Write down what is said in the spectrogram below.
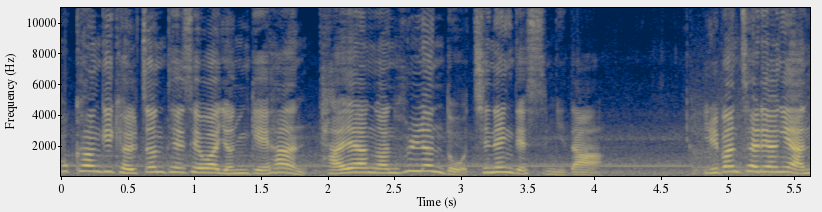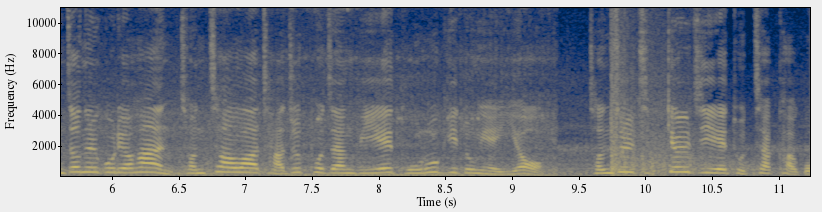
혹한기 결전 태세와 연계한 다양한 훈련도 진행됐습니다. 일반 차량의 안전을 고려한 전차와 자주포 장비의 도로 기동에 이어 전술 집결지에 도착하고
